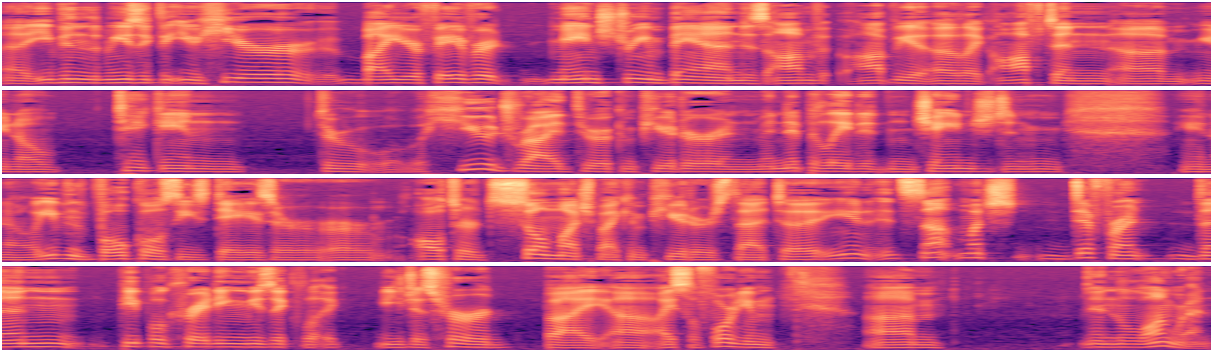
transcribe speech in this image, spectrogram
Uh, even the music that you hear by your favorite mainstream band is ob- obvious, uh, like often, um, you know, taken through a huge ride through a computer and manipulated and changed and you know even vocals these days are, are altered so much by computers that uh, you know, it's not much different than people creating music like you just heard by uh, Isolfordium um, in the long run.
